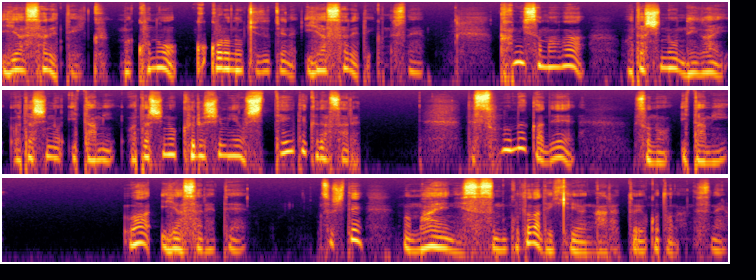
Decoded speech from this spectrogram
癒されていく、まあ、この心の傷というのは癒されていくんですね神様が私の願い私の痛み私の苦しみを知っていてくださるでその中でその痛みは癒されてそして前に進むことができるようになるということなんですね。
